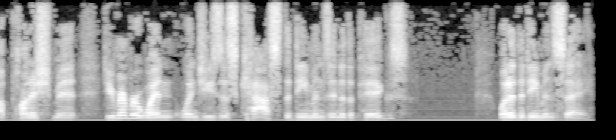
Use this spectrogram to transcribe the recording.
a punishment. Do you remember when, when Jesus cast the demons into the pigs? What did the demons say?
